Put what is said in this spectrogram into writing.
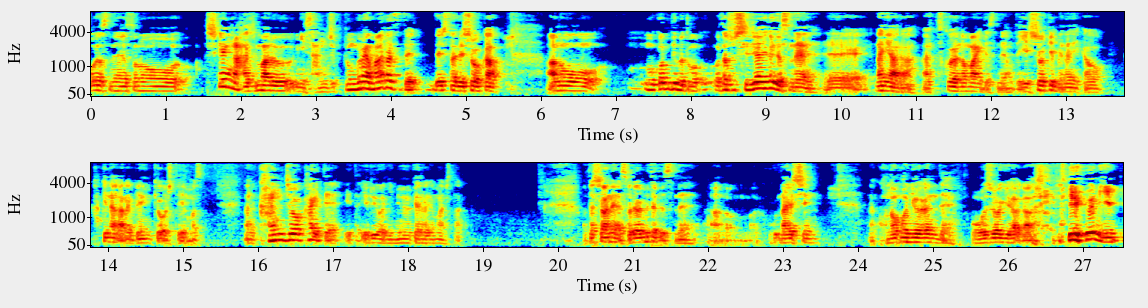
そうですね、その、試験が始まる2、30分ぐらい前だってでしたでしょうか。あの、向こう見てみると、私の知り合いがですね、えー、何やら机の前にですね、本当に一生懸命何かを書きながら勉強しています。漢字を書いているように見受けられました。私はね、それを見てですね、あの、内心、この後に及んで、往生際がっていうふうに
